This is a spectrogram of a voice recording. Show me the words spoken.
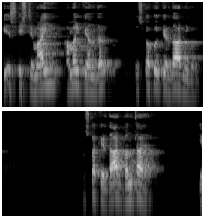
کہ اس اجتماعی عمل کے اندر اس کا کوئی کردار نہیں بنتا۔ اس کا کردار بنتا ہے کہ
